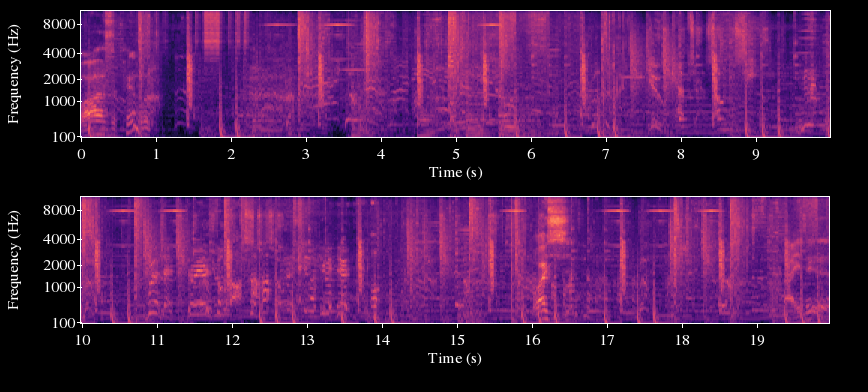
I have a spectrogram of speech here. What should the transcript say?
와 진짜 팽은 뭐 captured Yeah.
